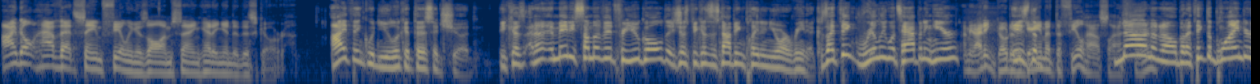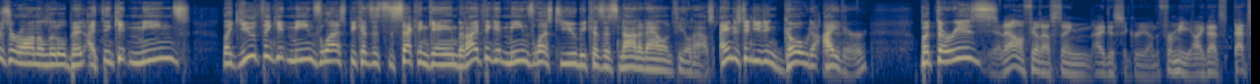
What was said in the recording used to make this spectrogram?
I don't have that same feeling as all I'm saying heading into this go around. I think when you look at this, it should. Because, and maybe some of it for you, Gold, is just because it's not being played in your arena. Because I think really what's happening here. I mean, I didn't go to the Is the- game at the Fieldhouse last No, year. no, no. But I think the blinders are on a little bit. I think it means, like, you think it means less because it's the second game, but I think it means less to you because it's not at Allen Fieldhouse. I understand you didn't go to either, but there is. Yeah, the Allen Fieldhouse thing, I disagree on. For me, like that's that's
